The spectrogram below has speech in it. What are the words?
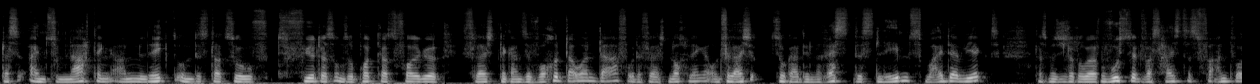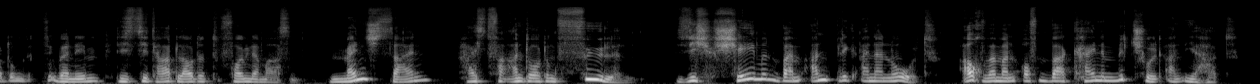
das einen zum Nachdenken anlegt und es dazu führt, dass unsere Podcast-Folge vielleicht eine ganze Woche dauern darf oder vielleicht noch länger und vielleicht sogar den Rest des Lebens weiterwirkt, dass man sich darüber bewusst wird, was heißt es, Verantwortung zu übernehmen. Dieses Zitat lautet folgendermaßen. Menschsein heißt Verantwortung fühlen, sich schämen beim Anblick einer Not, auch wenn man offenbar keine Mitschuld an ihr hat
